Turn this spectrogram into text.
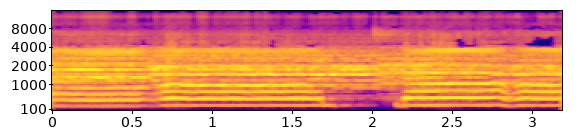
gohitanoon dohot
